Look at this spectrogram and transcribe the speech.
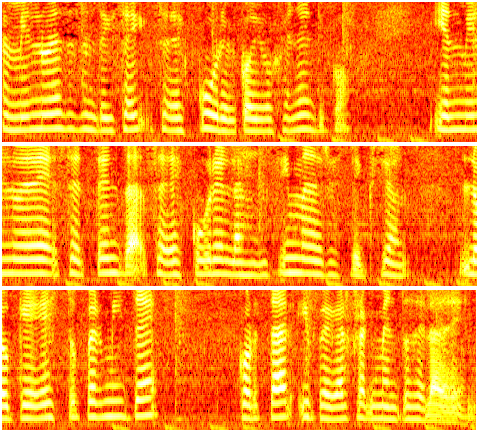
En 1966 se descubre el código genético y en 1970 se descubren las enzimas de restricción, lo que esto permite cortar y pegar fragmentos del ADN.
